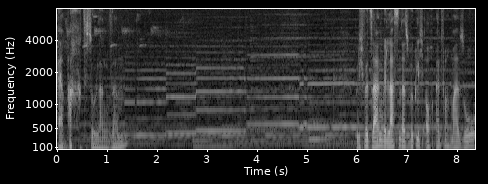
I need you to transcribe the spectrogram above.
erwacht so langsam. Und ich würde sagen, wir lassen das wirklich auch einfach mal so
